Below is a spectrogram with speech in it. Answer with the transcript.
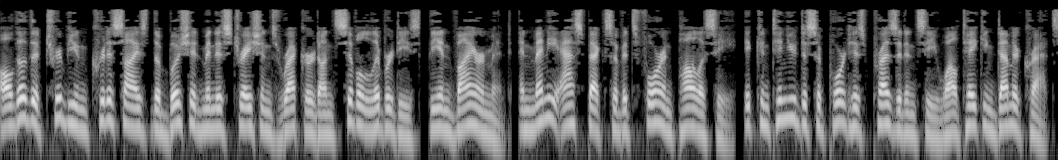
Although the Tribune criticized the Bush administration's record on civil liberties, the environment, and many aspects of its foreign policy, it continued to support his presidency while taking Democrats,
